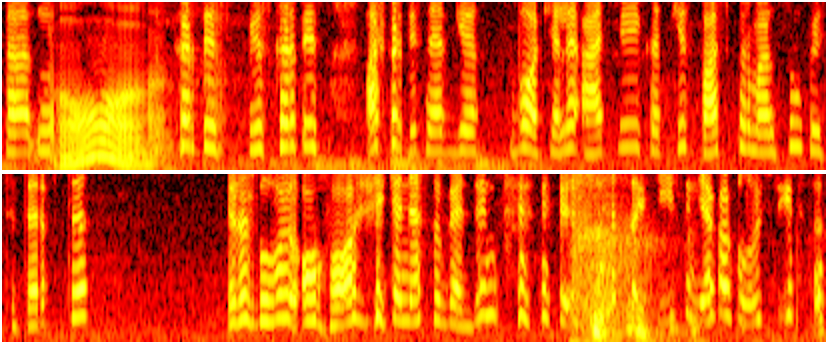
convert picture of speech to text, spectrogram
Ta, nu, O, Jis kartais, jis kartais, aš kartais netgi buvo keli atvejai, kad jis pasako ir man sunku įsiterpti. Ir aš galvoju, oho, reikia nesugadinti, nesakyti, nieko klausyti.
